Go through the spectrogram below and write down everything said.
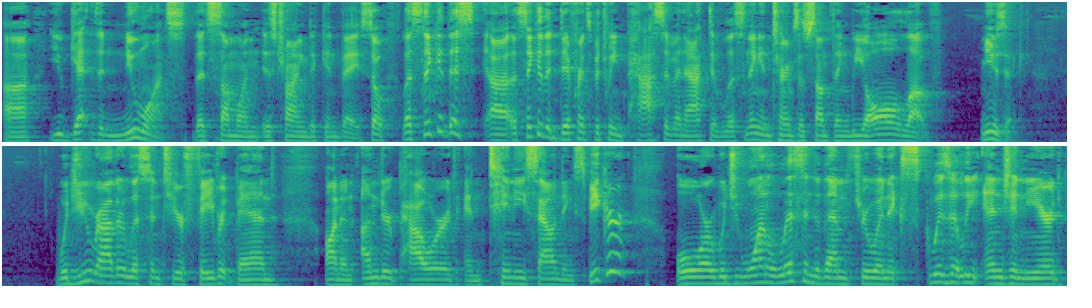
Uh, you get the nuance that someone is trying to convey. So let's think of this. Uh, let's think of the difference between passive and active listening in terms of something we all love: music. Would you rather listen to your favorite band on an underpowered and tinny sounding speaker? Or would you want to listen to them through an exquisitely engineered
